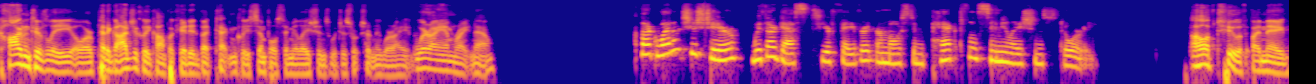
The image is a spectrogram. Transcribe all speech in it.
cognitively or pedagogically complicated but technically simple simulations which is certainly where i where i am right now Clark, why don't you share with our guests your favorite or most impactful simulation story? I'll have two, if I may.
